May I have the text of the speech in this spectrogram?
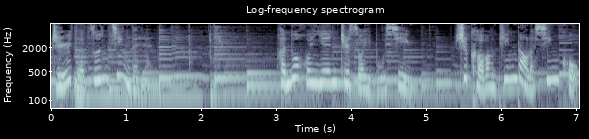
值得尊敬的人。很多婚姻之所以不幸，是渴望听到了辛苦，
